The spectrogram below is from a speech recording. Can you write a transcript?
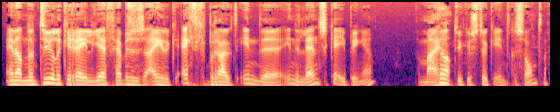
En dat natuurlijke relief hebben ze dus eigenlijk echt gebruikt in de, in de landscaping. Hè? Dat maakt het natuurlijk een stuk interessanter.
